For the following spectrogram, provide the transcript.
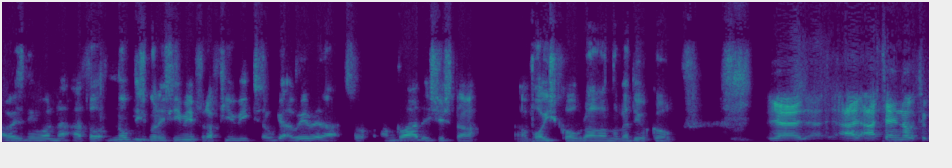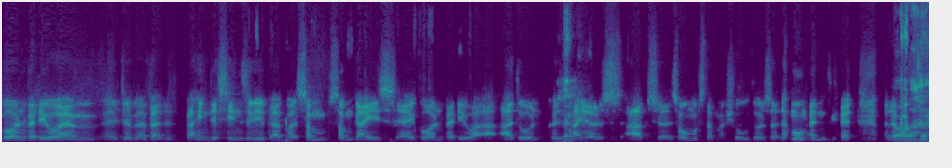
I wasn't even. I thought nobody's going to see me for a few weeks. I'll get away with that. So I'm glad it's just a, a voice call rather than a video call. Yeah, I, I tend not to go on video um, a bit behind the scenes a wee bit, but some some guys uh, go on video. I, I don't because my hair's absolutely it's almost at my shoulders at the moment. I never oh.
